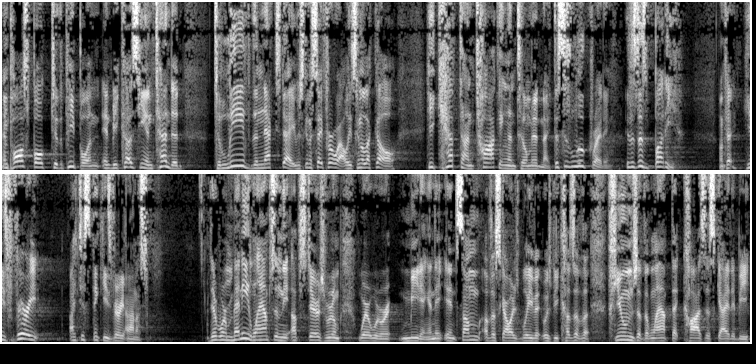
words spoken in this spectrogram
and Paul spoke to the people, and, and because he intended to leave the next day, he was going to say farewell, he's going to let go. He kept on talking until midnight. This is Luke writing. This is his buddy. Okay, he's very. I just think he's very honest. There were many lamps in the upstairs room where we were meeting, and, they, and, some of the scholars believe it was because of the fumes of the lamp that caused this guy to be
